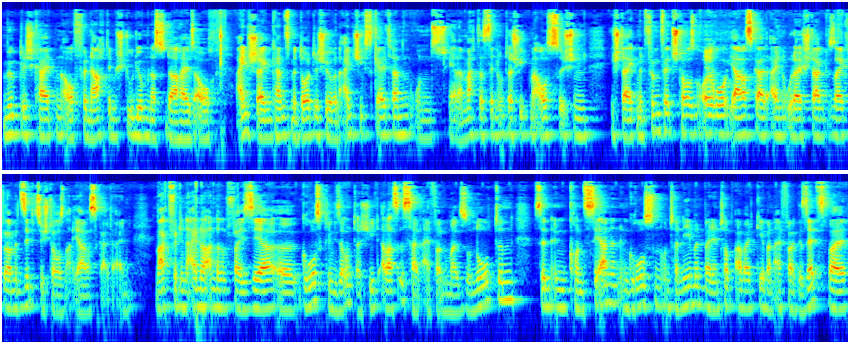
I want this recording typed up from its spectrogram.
Möglichkeiten auch für nach dem Studium, dass du da halt auch einsteigen kannst mit deutlich höheren Einstiegsgeldern. Und ja, dann macht das den Unterschied mal aus zwischen, ich steige mit 45.000 Euro Jahresgehalt ein oder ich steige sogar mit 70.000 Jahresgehalt ein. Mag für den einen oder anderen vielleicht sehr äh, groß klingen, dieser Unterschied, aber es ist halt einfach nur mal so. Noten sind in Konzernen, in großen Unternehmen, bei den Top-Arbeitgebern einfach gesetzt, weil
